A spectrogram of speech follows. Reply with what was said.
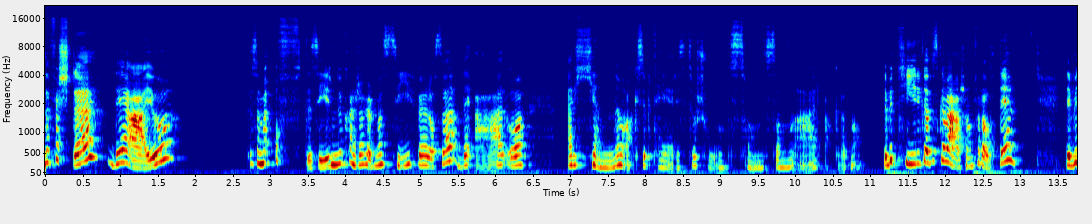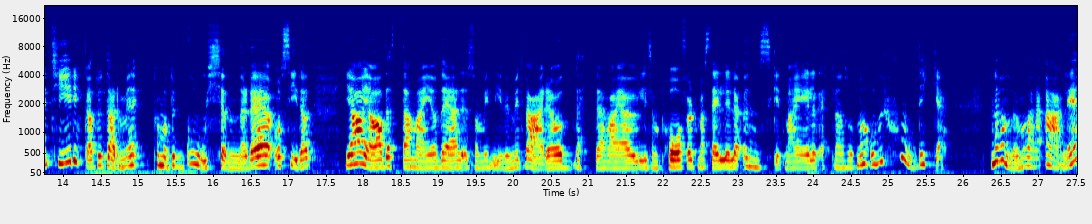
Det første, det er jo, som jeg ofte sier, som du kanskje har hørt meg si før også, det er å erkjenne og akseptere situasjonen sånn som den er akkurat nå. Det betyr ikke at det skal være sånn for alltid. Det betyr ikke at du dermed på en måte godkjenner det og sier at ja, ja, dette er meg, og det er sånn vil livet mitt være, og dette har jeg liksom påført meg selv, eller ønsket meg, eller et eller annet sånt noe. Overhodet ikke. Men det handler om å være ærlig.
